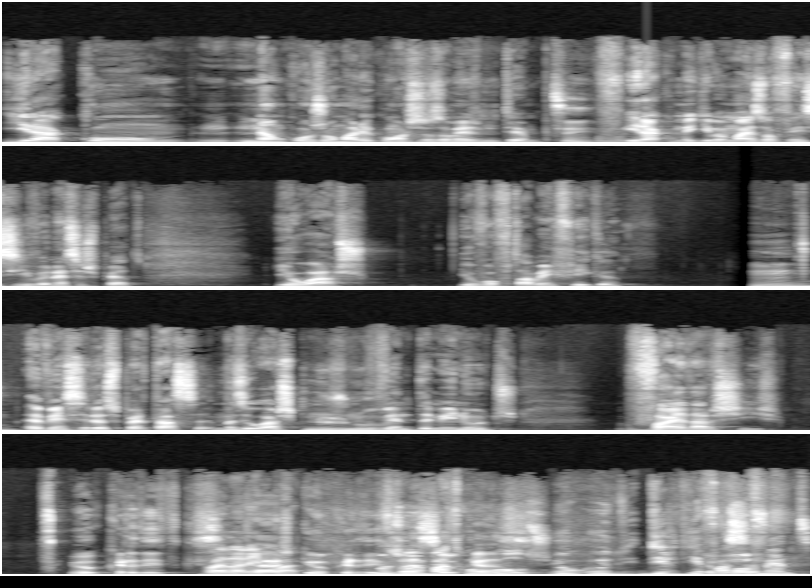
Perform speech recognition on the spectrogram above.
irá com, não com João Mário e com Orson ao mesmo tempo, Sim. irá com uma equipa mais ofensiva nesse aspecto. Eu acho, eu vou votar Benfica Hum, a vencer a Supertaça, mas eu acho que nos 90 minutos vai dar X. eu acredito que Vai sim. dar empate. Eu acredito mas um empate com caso. golos. Eu, eu vou facilmente,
